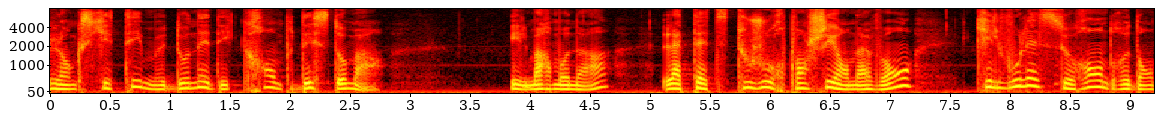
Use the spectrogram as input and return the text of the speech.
L'anxiété me donnait des crampes d'estomac. Il marmonna, la tête toujours penchée en avant, qu'il voulait se rendre dans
